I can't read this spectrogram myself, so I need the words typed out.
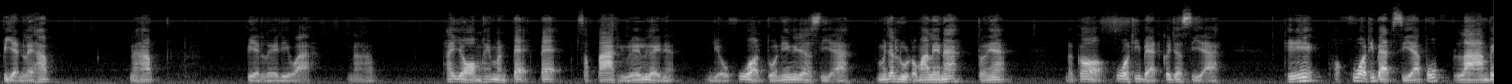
เปลี่ยนเลยครับนะครับ เปลี่ยนเลยดีกว่านะครับ ถ้ายอมให้มันแปะแปะสปาร์กอยู่เรื่อยๆเนี่ยเดี๋ยวขั้วตัวนี้ก็จะเสีย มันจะหลุดออกมาเลยนะ ตัวเนี้ยแล้วก็ขั้วที่แบตก็จะเสีย ทีนี้พอขั้วที่แบตเสียปุ๊บลามไป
